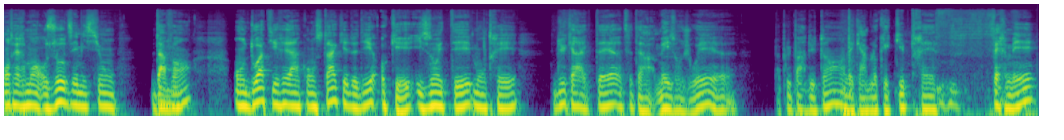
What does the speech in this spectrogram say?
contrairement aux autres émissions d'avant, on doit tirer un constat qui est de dire, OK, ils ont été montrés du caractère, etc. Mais ils ont joué euh, la plupart du temps avec un bloc équipe très fermé.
